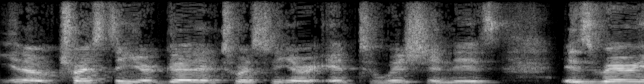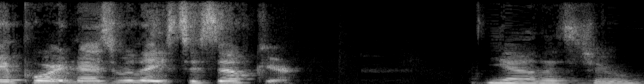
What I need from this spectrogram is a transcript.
you know, trusting your gut and trusting your intuition is is very important as relates to self care. Yeah, that's true.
